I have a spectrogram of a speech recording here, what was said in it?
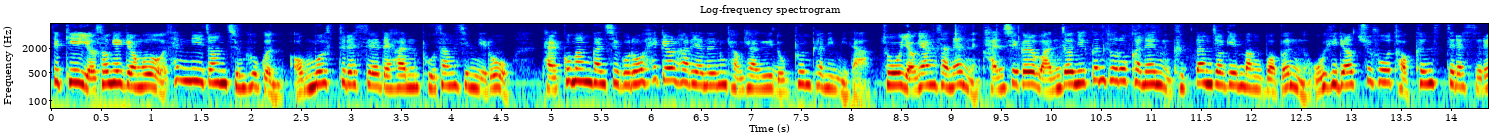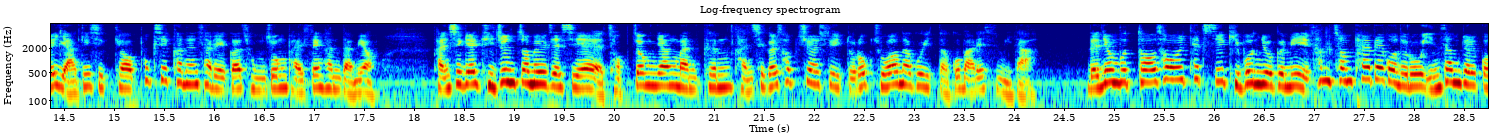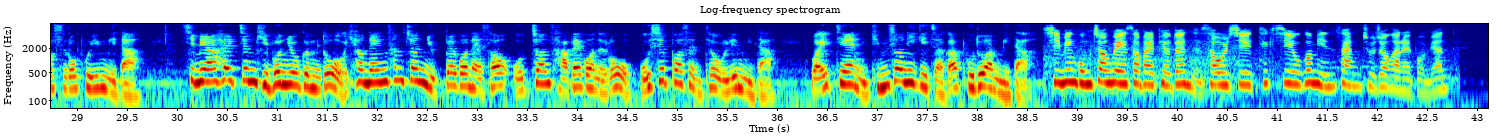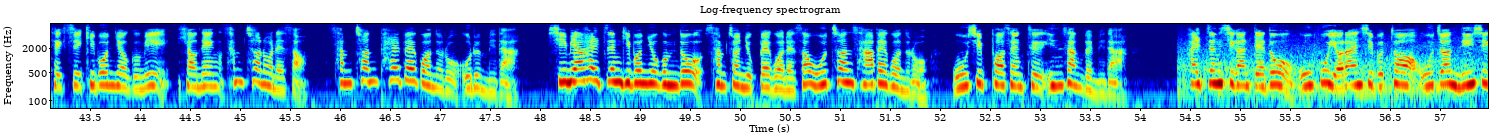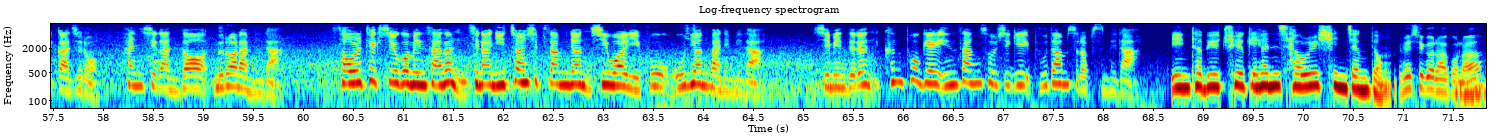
특히 여성의 경우 생리전 증후군, 업무 스트레스에 대한 보상 심리로 달콤한 간식으로 해결하려는 경향이 높은 편입니다. 조 영양사는 간식을 완전히 끊도록 하는 극단적인 방법은 오히려 추후 더 큰 스트레스를 야기시켜 폭식하는 사례가 종종 발생한다며 간식의 기준점을 제시해 적정량만큼 간식을 섭취할 수 있도록 조언하고 있다고 말했습니다. 내년부터 서울 택시 기본 요금이 3,800원으로 인상될 것으로 보입니다. 심야 할증 기본 요금도 현행 3,600원에서 5,400원으로 50% 올립니다. YTN 김선희 기자가 보도합니다. 시민공청회에서 발표된 서울시 택시 요금 인상 조정안을 보면 택시 기본 요금이 현행 3,000원에서 3,800원으로 오릅니다. 심야 할증 기본 요금도 3,600원에서 5,400원으로 50% 인상됩니다. 할증 시간대도 오후 11시부터 오전 4시까지로 1시간 더 늘어납니다. 서울 택시요금 인상은 지난 2013년 10월 이후 5년 만입니다. 시민들은 큰 폭의 인상 소식이 부담스럽습니다. 인터뷰 최계현 서울 신정동 회식을 하거나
